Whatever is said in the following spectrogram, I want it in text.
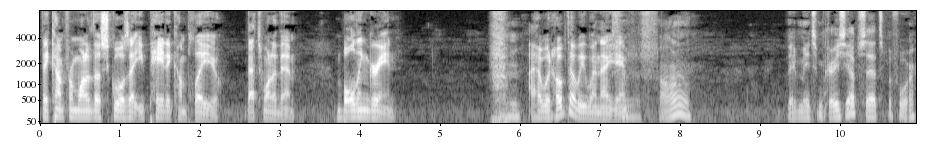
They come from one of those schools that you pay to come play you. That's one of them. Bowling Green. I would hope that we win that game. I don't know. They've made some crazy upsets before.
